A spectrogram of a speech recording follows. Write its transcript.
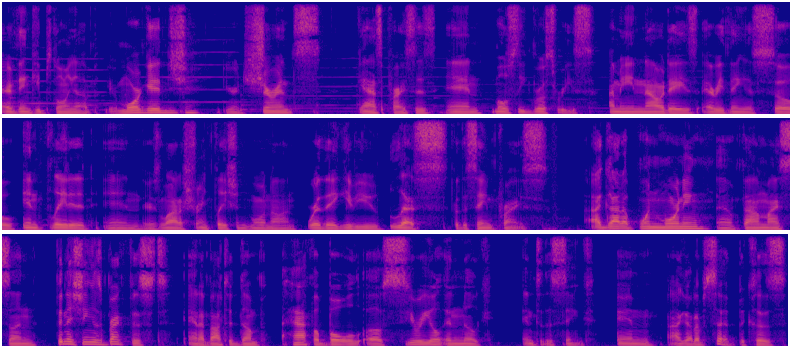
everything keeps going up your mortgage, your insurance, gas prices, and mostly groceries. I mean, nowadays everything is so inflated and there's a lot of shrinkflation going on where they give you less for the same price. I got up one morning and found my son finishing his breakfast and about to dump half a bowl of cereal and milk into the sink. And I got upset because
